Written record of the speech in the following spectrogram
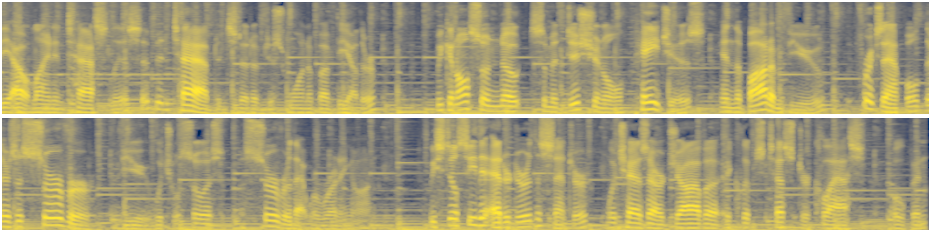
the outline and task lists have been tabbed instead of just one above the other. We can also note some additional pages in the bottom view for example, there's a server view, which will show us a server that we're running on. We still see the editor in the center, which has our Java Eclipse Tester class open.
